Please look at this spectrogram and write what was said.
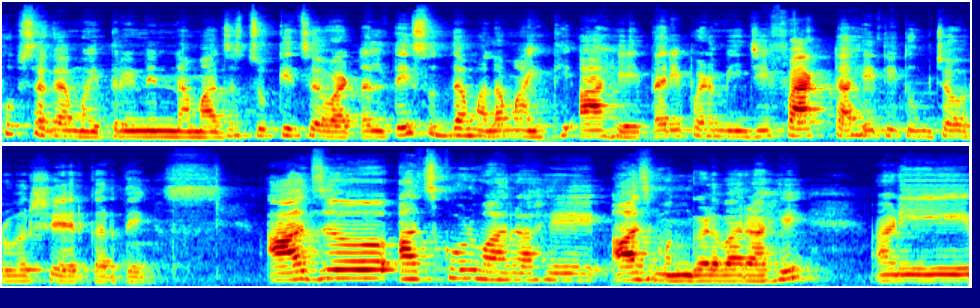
खूप सगळ्या मैत्रिणींना माझं चुकीचं वाटेल ते सुद्धा मला माहिती आहे तरी पण मी जी फॅक्ट आहे ती तुमच्याबरोबर शेअर करते. आज आज कोण वार आहे? आज मंगळवार आहे. आणि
